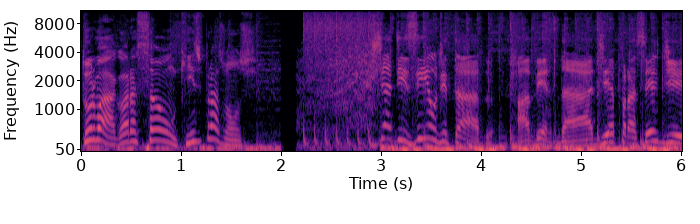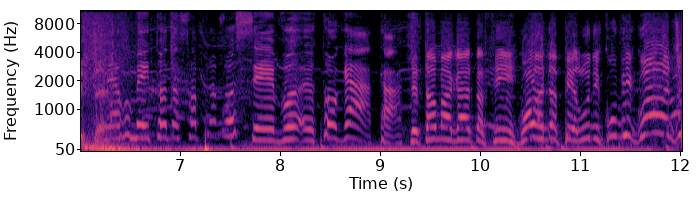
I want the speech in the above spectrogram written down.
Turma, agora são 15 para as 11. Já dizia o ditado: a verdade é pra ser dita. Me arrumei toda só pra você. Eu tô gata. Você tá uma gata assim, gorda, peluda e com bigode!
